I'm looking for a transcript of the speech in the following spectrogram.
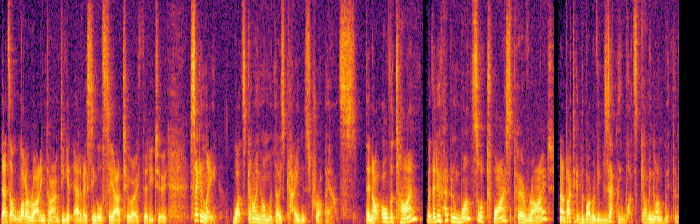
That's a lot of riding time to get out of a single CR2032. Secondly, what's going on with those cadence dropouts? They're not all the time, but they do happen once or twice per ride. And I'd like to get to the bottom of exactly what's going on with them.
